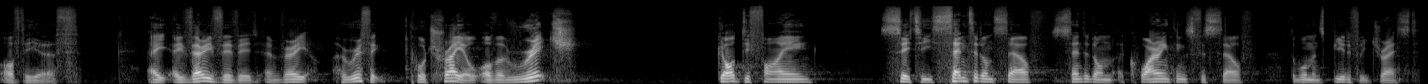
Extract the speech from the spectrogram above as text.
of the earth. A, a very vivid and very horrific portrayal of a rich, God defying city centered on self, centered on acquiring things for self. The woman's beautifully dressed,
